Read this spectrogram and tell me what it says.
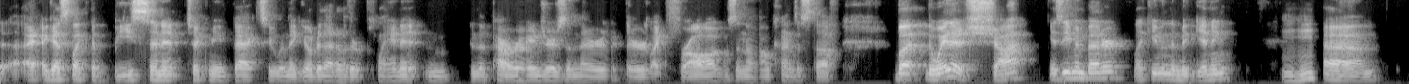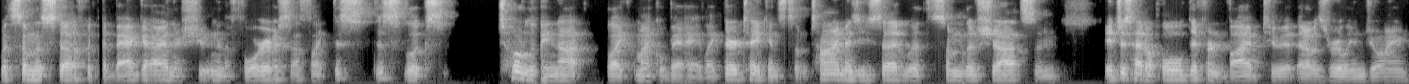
uh, I, I guess like the beasts in it took me back to when they go to that other planet and, in the Power Rangers and they're they're like frogs and all kinds of stuff. But the way that it's shot is even better. Like even the beginning, hmm um, with some of the stuff with the bad guy and they're shooting in the forest. I was like, this this looks totally not like Michael Bay. Like they're taking some time, as you said, with some of those shots, and it just had a whole different vibe to it that I was really enjoying.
